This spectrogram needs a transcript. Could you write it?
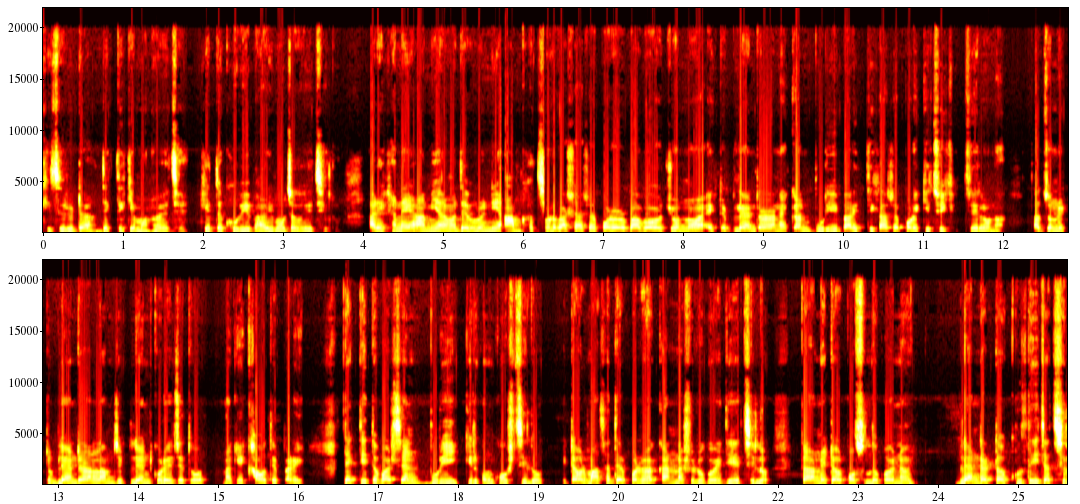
খিচুড়িটা দেখতে কেমন হয়েছে। খেতে খুবই ভারী মজা হয়েছিল। আর এখানে আমি আমার দেবরী আম খাচ্ছি। আমরা বাসায় আসার পর ওর বাবা জন্য একটা ব্লেন্ডার আনে, কারণ বুড়ি বাড়ির থেকে আসার পরে কিছুই খেচ্ছিল না। তার জন্য একটু ব্লেন্ডার আনলাম যে ব্লেন্ড করে যেত ওনাকে খাওয়াতে পারি। দেখতেই তো পারছেন বুড়ি কীরকম করছিল। এটা ওর মাথা দেওয়ার পরে কান্না শুরু করে দিয়েছিল। কারণ এটা ওর পছন্দ করে না। ব্লেন্ডারটাও খুলতেই যাচ্ছিল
